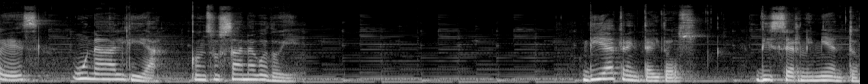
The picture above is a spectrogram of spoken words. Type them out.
es Una al Día con Susana Godoy. Día 32. Discernimiento.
